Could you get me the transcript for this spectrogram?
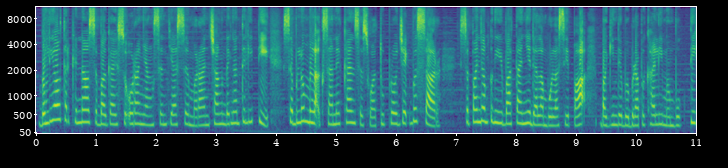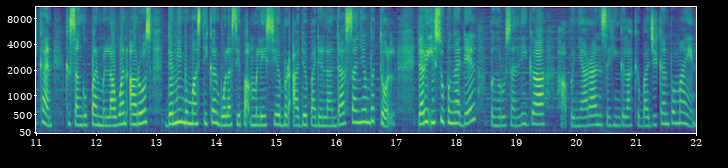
Beliau terkenal sebagai seorang yang sentiasa merancang dengan teliti sebelum melaksanakan sesuatu projek besar. Sepanjang penglibatannya dalam bola sepak, baginda beberapa kali membuktikan kesanggupan melawan arus demi memastikan bola sepak Malaysia berada pada landasan yang betul. Dari isu pengadil, pengurusan liga, hak penyiaran sehinggalah kebajikan pemain,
